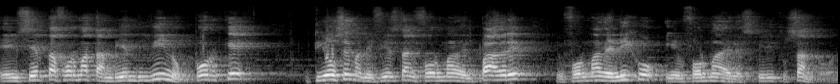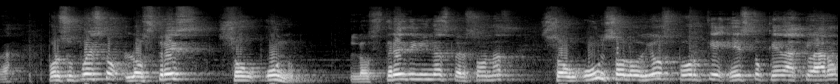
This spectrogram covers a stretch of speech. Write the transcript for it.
en cierta forma también divino, porque Dios se manifiesta en forma del Padre, en forma del Hijo y en forma del Espíritu Santo, ¿verdad? Por supuesto, los tres son uno. Los tres divinas personas son un solo Dios porque esto queda claro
